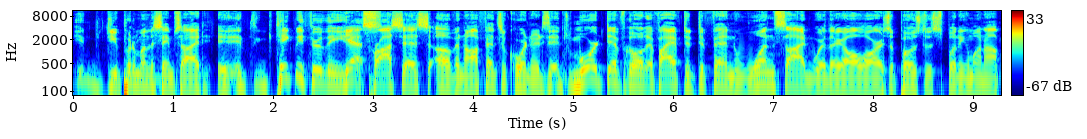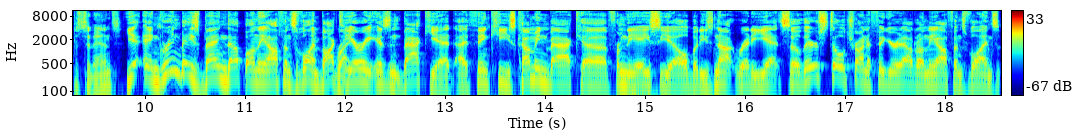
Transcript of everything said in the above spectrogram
Do you put them on the same side? It, it, take me through the, Yes. the process of an offensive coordinator. It's, it's more difficult if I have to defend one side where they all are as opposed to splitting them on opposite ends. Yeah, and Green Bay's banged up on the offensive line. Bakhtiari isn't back yet. I think he's coming back uh, from the ACL, but he's not ready yet. So they're still trying to figure it out on the offensive lines.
